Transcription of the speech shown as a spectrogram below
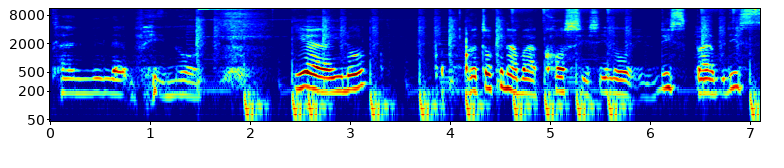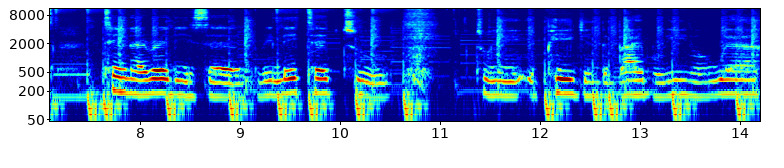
kindly let me know. Yeah, you know, we're talking about curses. You know, this Bible, this thing I read is uh, related to to a, a, page in the Bible. You know, where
